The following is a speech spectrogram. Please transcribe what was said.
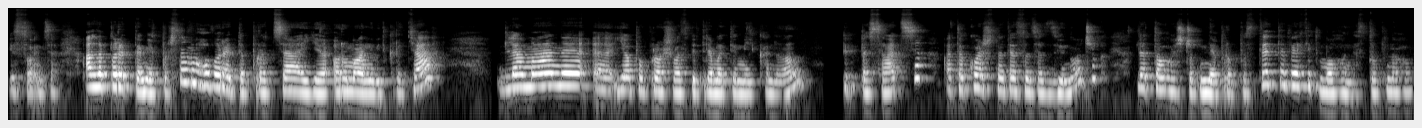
і Сонця. Але перед тим як почнемо говорити про цей роман відкриття, для мене е, я попрошу вас підтримати мій канал, підписатися, а також натиснути дзвіночок для того, щоб не пропустити вихід мого наступного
